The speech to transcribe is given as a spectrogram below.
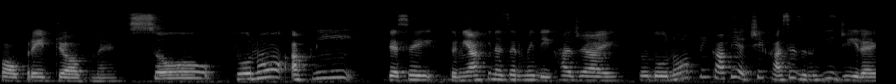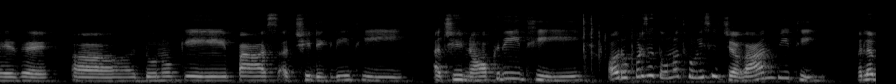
कॉपरेट जॉब में। सो so, दोनों अपनी जैसे दुनिया की नज़र में देखा जाए तो दोनों अपनी काफ़ी अच्छी खासी ज़िंदगी जी रहे थे। आ, दोनों के पास अच्छी डिग्री थी अच्छी नौकरी थी और ऊपर से दोनों थोड़ी सी जवान भी थी। मतलब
